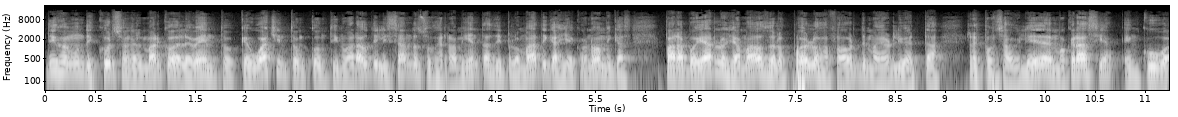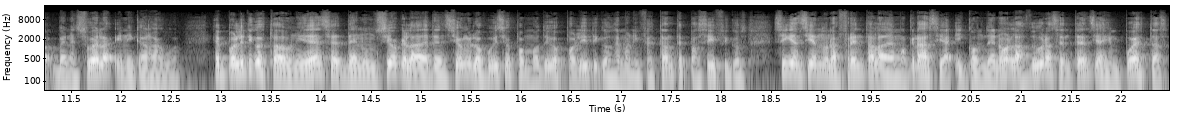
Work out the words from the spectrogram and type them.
dijo en un discurso en el marco del evento que Washington continuará utilizando sus herramientas diplomáticas y económicas para apoyar los llamados de los pueblos a favor de mayor libertad, responsabilidad y democracia en Cuba, Venezuela y Nicaragua. El político estadounidense denunció que la detención y los juicios por motivos políticos de manifestantes pacíficos siguen siendo una afrenta a la democracia y condenó las duras sentencias impuestas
